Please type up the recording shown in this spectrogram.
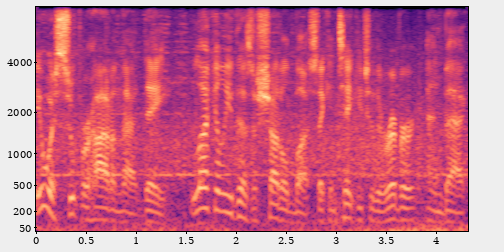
It was super hot on that day. Luckily, there's a shuttle bus that can take you to the river and back.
